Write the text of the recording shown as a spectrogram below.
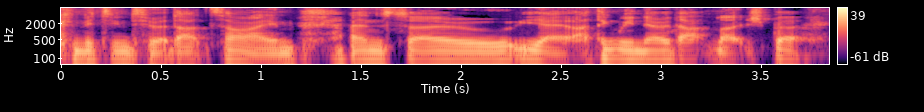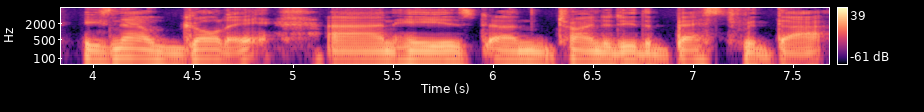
committing to at that time. And so, yeah, I think we know that much. But he's now got it, and he is um, trying to do the best with that.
